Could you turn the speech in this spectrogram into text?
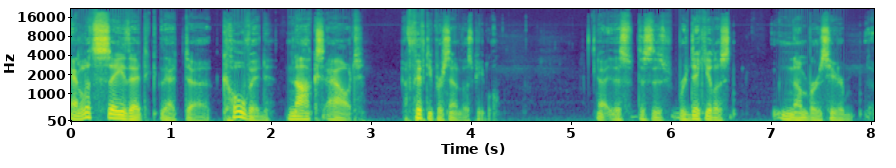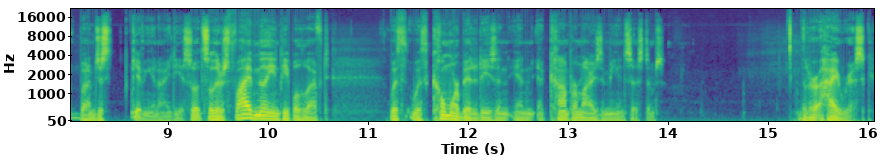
And let's say that, that uh, COVID knocks out 50% of those people. Uh, this, this is ridiculous numbers here, but I'm just giving you an idea. So, so there's 5 million people left with, with comorbidities and, and compromised immune systems that are at high risk.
